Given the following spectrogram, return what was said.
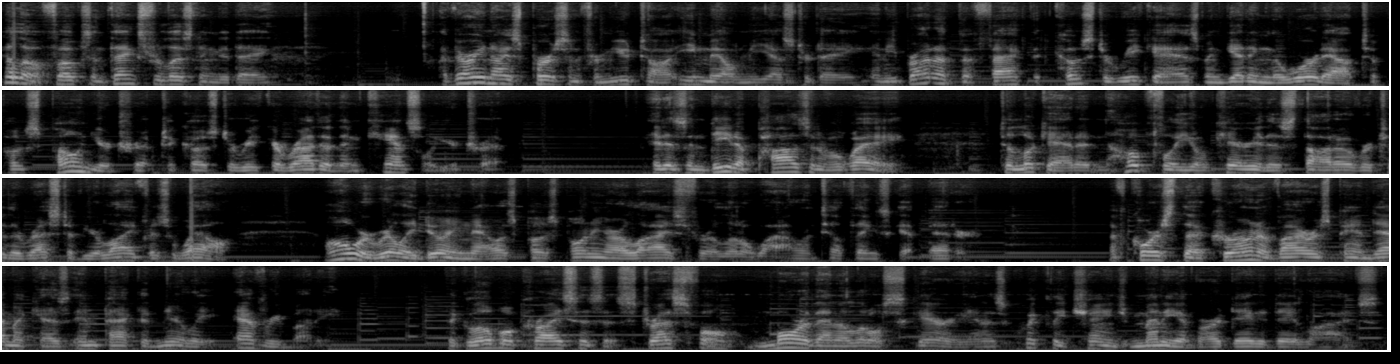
Hello, folks, and thanks for listening today. A very nice person from Utah emailed me yesterday, and he brought up the fact that Costa Rica has been getting the word out to postpone your trip to Costa Rica rather than cancel your trip. It is indeed a positive way to look at it, and hopefully you'll carry this thought over to the rest of your life as well. All we're really doing now is postponing our lives for a little while until things get better. Of course, the coronavirus pandemic has impacted nearly everybody. The global crisis is stressful, more than a little scary, and has quickly changed many of our day to day lives.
